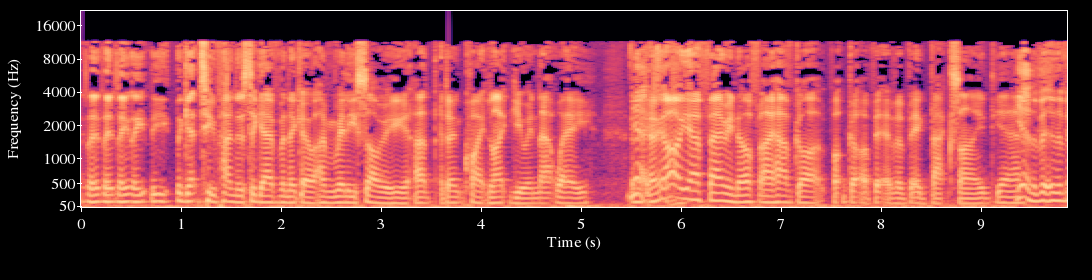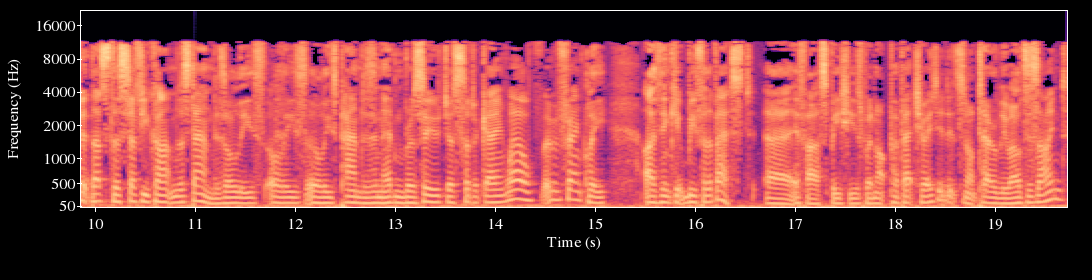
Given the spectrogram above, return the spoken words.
they, they, they, get two pandas together and they go, I'm really sorry, I, I don't quite like you in that way. And Yeah, go, exactly. Oh, yeah, fair enough. I have got got a bit of a big backside. Yeah. Yeah, the bit, the bit, that's the stuff you can't understand. Is all these all these all these pandas in Edinburgh Zoo just sort of going? Well, frankly, I think it would be for the best uh, if our species were not perpetuated. It's not terribly well designed.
